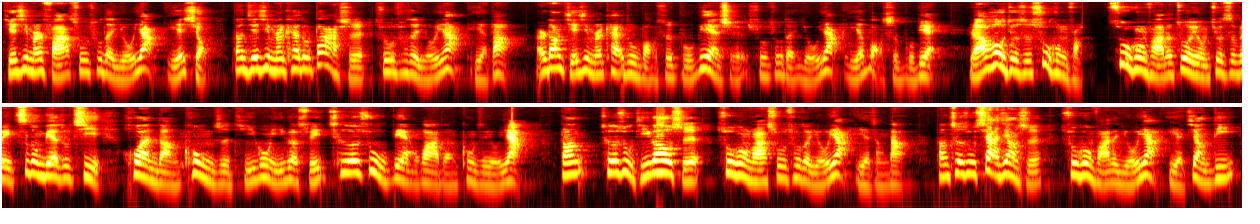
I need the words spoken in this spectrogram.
节气门阀输出的油压也小；当节气门开度大时，输出的油压也大。而当节气门开度保持不变时，输出的油压也保持不变。然后就是速控阀，速控阀的作用就是为自动变速器换挡控制提供一个随车速变化的控制油压。当车速提高时，速控阀输出的油压也增大；当车速下降时，速控阀的油压也降低；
